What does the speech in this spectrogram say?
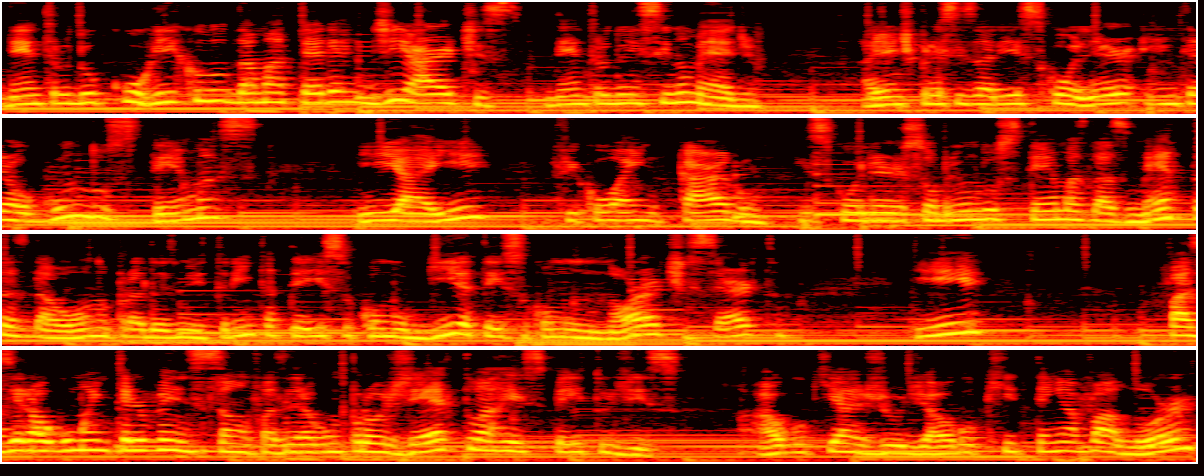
dentro do currículo da matéria de artes, dentro do ensino médio a gente precisaria escolher entre algum dos temas e aí ficou a encargo escolher sobre um dos temas das metas da ONU para 2030, ter isso como guia, ter isso como um norte, certo? E fazer alguma intervenção, fazer algum projeto a respeito disso. Algo que ajude, algo que tenha valor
